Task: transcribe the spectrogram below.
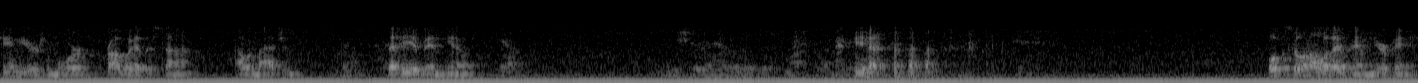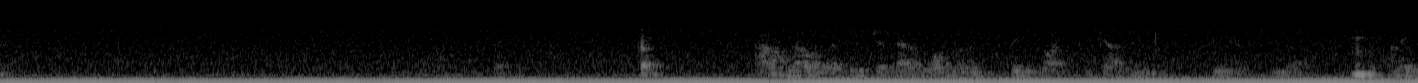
ten years or more, probably at this time. I would imagine Well, that he had been, you know, Yeah. He sure had a little bit of smart stuff. yeah. what was going on with Abraham, in your opinion? Okay. I don't know he's just had a wandering feet like he got in Egypt, you know. Mm-hmm. I mean,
